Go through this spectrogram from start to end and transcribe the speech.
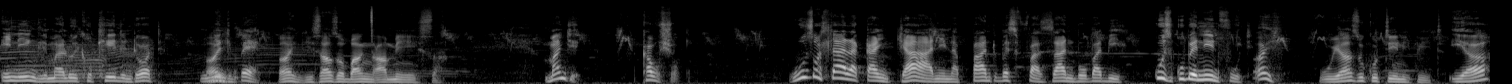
Iningi imali uyikhokhile ndoda. Iningi impela. Hayi ngisazobancamisa. Manje kawusho. Uzohlala kanjani nabantu besifazane bobabili? Kuze kube nini futhi? Ay, uyazi ukuthini Pete? Ya.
